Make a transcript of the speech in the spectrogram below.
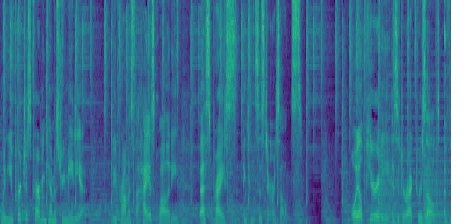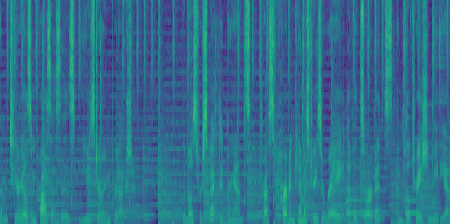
When you purchase Carbon Chemistry Media, we promise the highest quality, best price, and consistent results. Oil purity is a direct result of the materials and processes used during production. The most respected brands trust carbon chemistry's array of adsorbents and filtration media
